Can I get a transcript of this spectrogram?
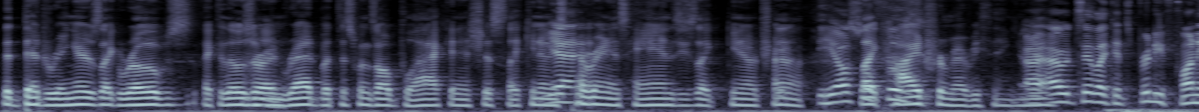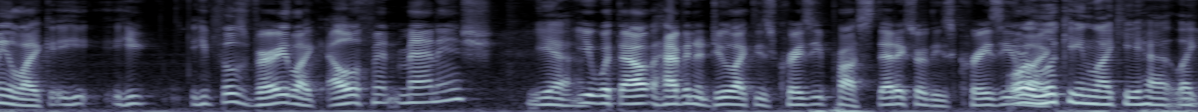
the dead ringers like robes, like those are in Mhm. red, but this one's all black, and it's just like you know, Yeah. he's covering his hands. He's like you know trying to He also like feels- hide from everything. You know? I, I would say like it's pretty funny. Like he he he feels very like Elephant Manish. Yeah. You without having to do like these crazy prosthetics or these crazy or like, looking like he had like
